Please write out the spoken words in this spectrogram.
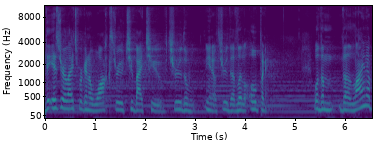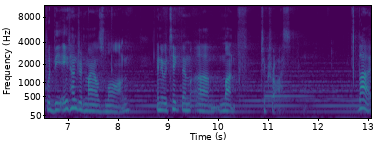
the israelites were going to walk through two by two through the you know through the little opening. Well the, the lineup would be 800 miles long and it would take them a month to cross. But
